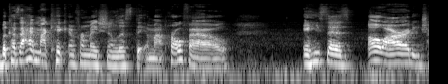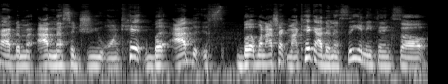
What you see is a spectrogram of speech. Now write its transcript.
because I had my Kik information listed in my profile, and he says, "Oh, I already tried to. I messaged you on Kik but I but when I checked my Kik I didn't see anything. So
